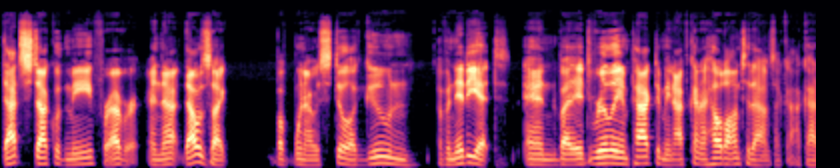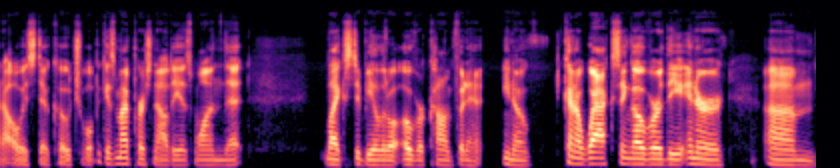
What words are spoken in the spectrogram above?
That stuck with me forever, and that that was like, but when I was still a goon of an idiot, and but it really impacted me, and I've kind of held on to that. I was like, I gotta always stay coachable because my personality is one that likes to be a little overconfident, you know, kind of waxing over the inner. Um,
